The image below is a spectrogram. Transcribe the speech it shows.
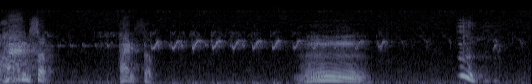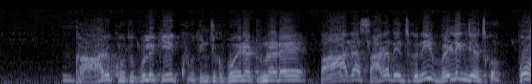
Hands up hands up car కుతుపులకి కుదించుకుపోయినట్టున్నాడే. బాగా సాగదించుకుని వెల్డింగ్ చేసుకో. పో.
